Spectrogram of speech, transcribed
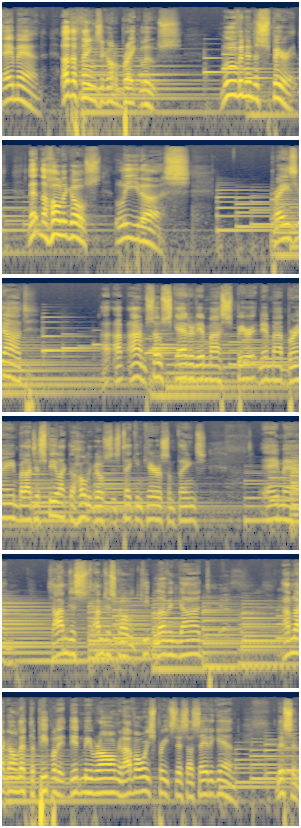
amen. Other things are going to break loose. Moving in the Spirit, letting the Holy Ghost lead us. Praise God. I, am so scattered in my spirit and in my brain, but I just feel like the Holy Ghost is taking care of some things. Amen. So I'm just I'm just going to keep loving God. I'm not going to let the people that did me wrong, and I've always preached this. I say it again. Listen,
